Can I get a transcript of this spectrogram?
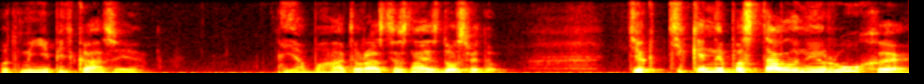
От мені підказує. Я багато разів це знаю з досвіду. Як тільки не поставлені рухи,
